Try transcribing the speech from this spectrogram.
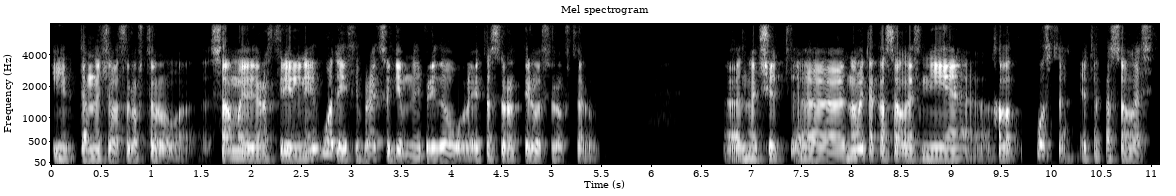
и там начало 42-го, самые расстрельные годы, если брать судебные приговоры, это 41-42. Значит, но это касалось не Холокоста, это касалось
